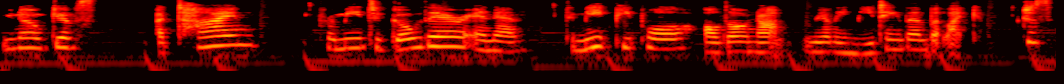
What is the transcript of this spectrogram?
you know, gives a time for me to go there and then to meet people, although not really meeting them, but like just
